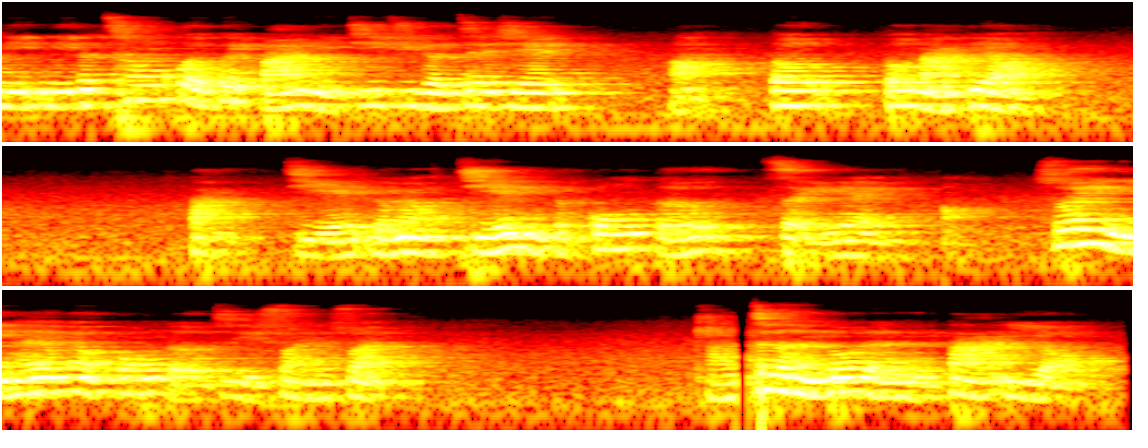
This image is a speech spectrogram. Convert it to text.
你你的嗔恚会把你积聚的这些啊都都拿掉，打劫有没有？劫你的功德贼哎，所以你还有没有功德自己算一算，啊，这个很多人很大意哦，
